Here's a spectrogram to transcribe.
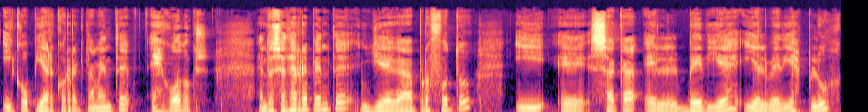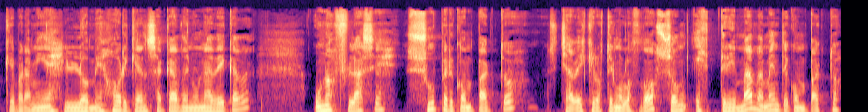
y copiar correctamente es Godox. Entonces de repente llega Profoto y eh, saca el B10 y el B10 Plus, que para mí es lo mejor que han sacado en una década, unos flashes súper compactos. Sabéis que los tengo los dos, son extremadamente compactos,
